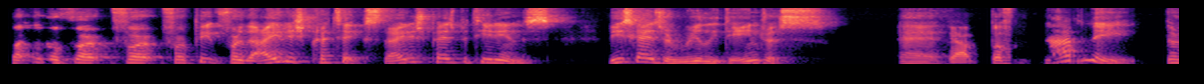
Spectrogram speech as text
But you know, for for for people for the Irish critics, the Irish Presbyterians, these guys are really dangerous. Uh, Yep. But for Dabney, they're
